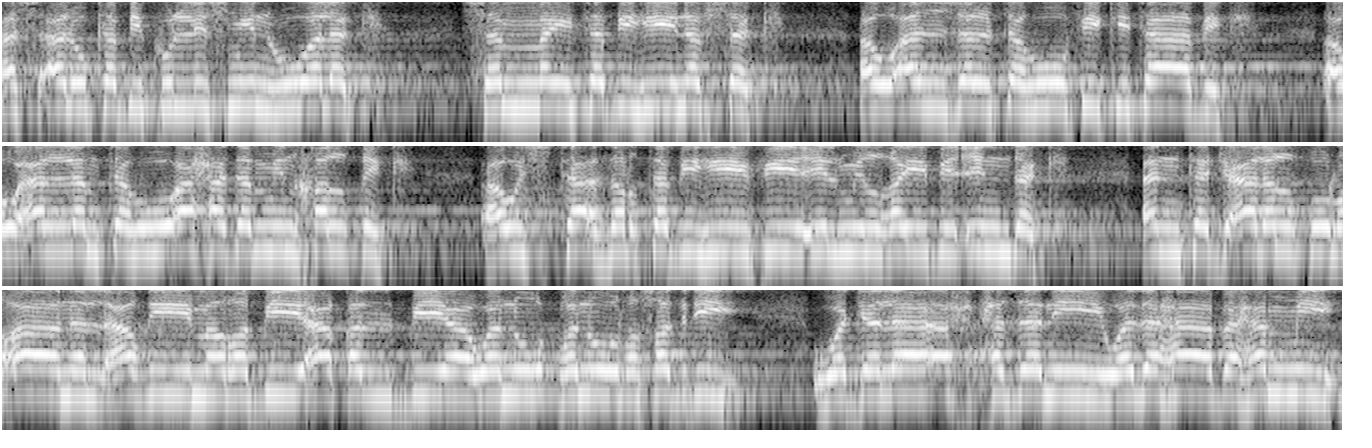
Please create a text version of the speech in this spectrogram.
أسألك بكل اسم هو لك سميت به نفسك أو أنزلته في كتابك أو علمته أحدا من خلقك أو استأثرت به في علم الغيب عندك أن تجعل القرآن العظيم ربيع قلبي ونور, صدري وجلاء حزني وذهاب همي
